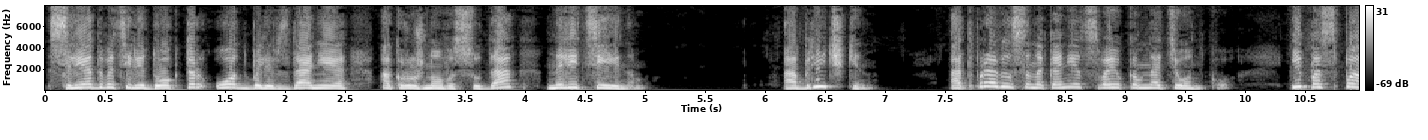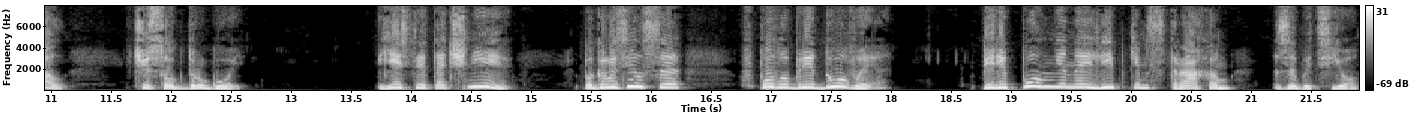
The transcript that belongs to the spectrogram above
следователь и доктор отбыли в здание окружного суда на Литейном. А Бричкин отправился, наконец, в свою комнатенку и поспал часок-другой. Если точнее, погрузился в полубредовое, переполненное липким страхом забытье.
